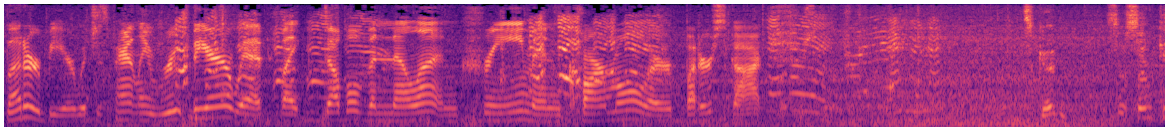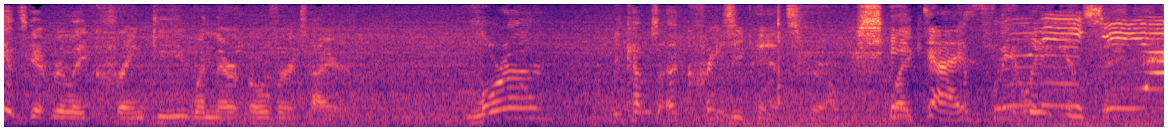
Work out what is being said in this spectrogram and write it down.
butter beer, which is apparently root beer with like double vanilla and cream and caramel or butterscotch. It's good. So some kids get really cranky when they're overtired. Laura becomes a crazy pants girl. She like, does. Completely insane.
